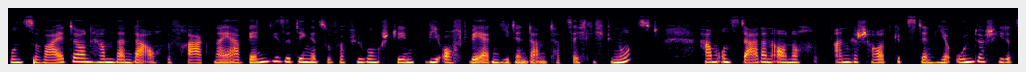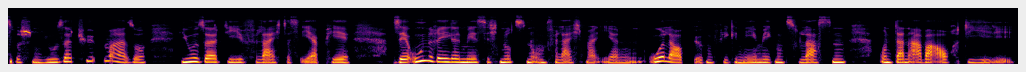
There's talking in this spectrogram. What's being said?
und so weiter und haben dann da auch gefragt, naja, wenn diese Dinge zur Verfügung stehen, wie oft werden die denn dann tatsächlich genutzt? Haben uns da dann auch noch angeschaut, gibt es denn hier Unterschiede zwischen Usertypen, also User, die vielleicht das ERP sehr unregelmäßig nutzen, um vielleicht mal ihren Urlaub irgendwie genehmigen zu lassen und dann aber auch die,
